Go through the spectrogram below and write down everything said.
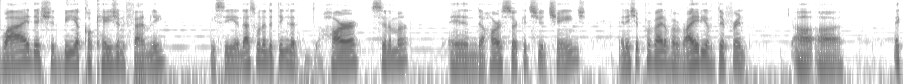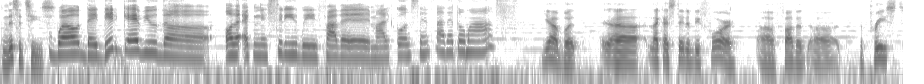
why there should be a Caucasian family. You see, and that's one of the things that horror cinema and the horror circuit should change, and they should provide a variety of different uh, uh, ethnicities. Well, they did give you the other ethnicities with Father Marcos and Father Tomas. Yeah, but uh, like I stated before, uh, Father, uh, the priest,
